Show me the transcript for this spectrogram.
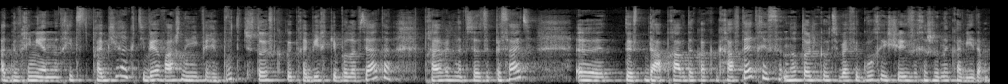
одновременно 30 пробирок, тебе важно не перепутать, что из какой пробирки было взято, правильно все записать. Э, то есть, да, правда, как игра в Тетрис, но только у тебя фигуры еще и заражены ковидом.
